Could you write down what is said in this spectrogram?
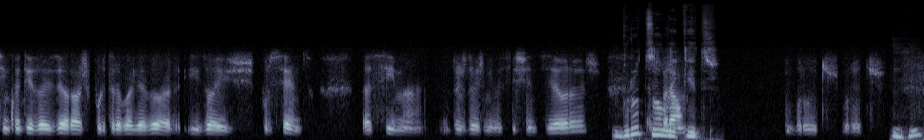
52 euros por trabalhador e 2% acima dos 2.600 euros. Brutos ou líquidos? Brutos, brutos. Uhum.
